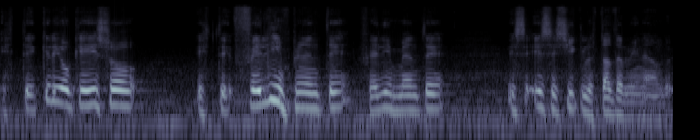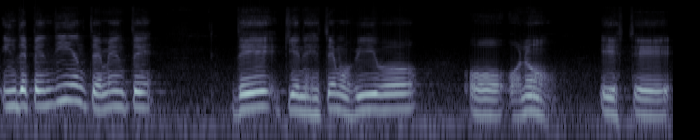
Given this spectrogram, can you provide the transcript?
este, creo que eso, este, felizmente, felizmente, ese, ciclo está terminando, independientemente de quienes estemos vivos o, no. Este,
